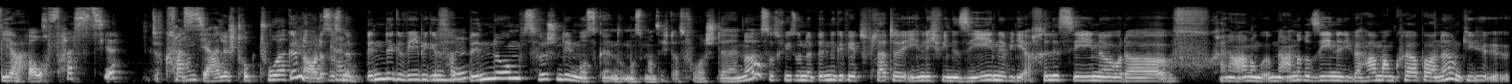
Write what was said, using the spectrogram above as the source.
Ja. Bauchfaszie. fasziale Struktur. Genau, das ist eine bindegewebige mhm. Verbindung zwischen den Muskeln, so muss man sich das vorstellen. Ne? Es ist wie so eine Bindegewebsplatte, ähnlich wie eine Sehne, wie die Achillessehne oder keine Ahnung, irgendeine andere Sehne, die wir haben am Körper. Ne? Und die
